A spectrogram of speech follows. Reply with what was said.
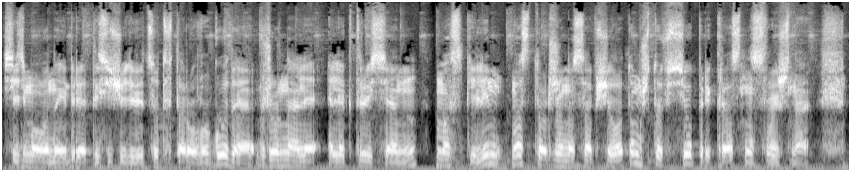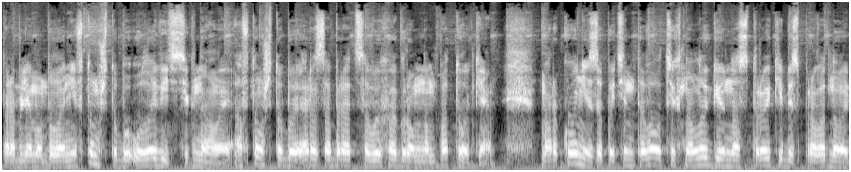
7 ноября 1902 года в журнале Electrician Маскелин восторженно сообщил о том, что все прекрасно слышно. Проблема была не в том, чтобы уловить сигналы, а в том, чтобы разобраться в их огромном потоке. Маркони запатентовал технологию настройки беспроводного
